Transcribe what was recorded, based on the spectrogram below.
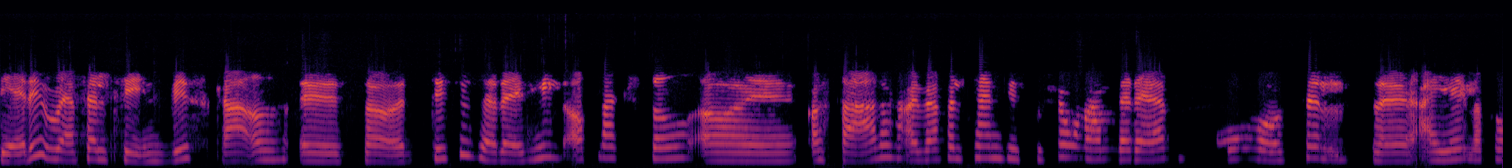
Det er det i hvert fald til en vis grad, øh, så det synes jeg er et helt oplagt sted at, øh, at starte, og i hvert fald tage en diskussion om, hvad det er, vi bruger vores fælles øh, arealer på.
